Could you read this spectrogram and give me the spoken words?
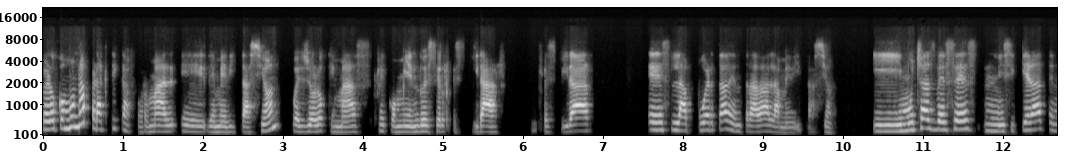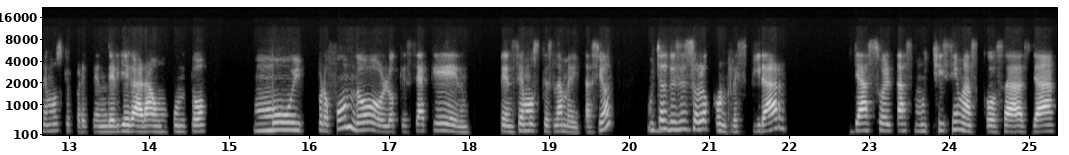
Pero como una práctica formal eh, de meditación, pues yo lo que más recomiendo es el respirar. Respirar es la puerta de entrada a la meditación. Y muchas veces ni siquiera tenemos que pretender llegar a un punto muy profundo o lo que sea que pensemos que es la meditación. Muchas veces solo con respirar ya sueltas muchísimas cosas, ya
